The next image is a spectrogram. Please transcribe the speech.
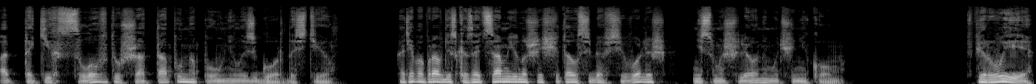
От таких слов душа Тапу наполнилась гордостью. Хотя, по правде сказать, сам юноша считал себя всего лишь несмышленым учеником. Впервые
